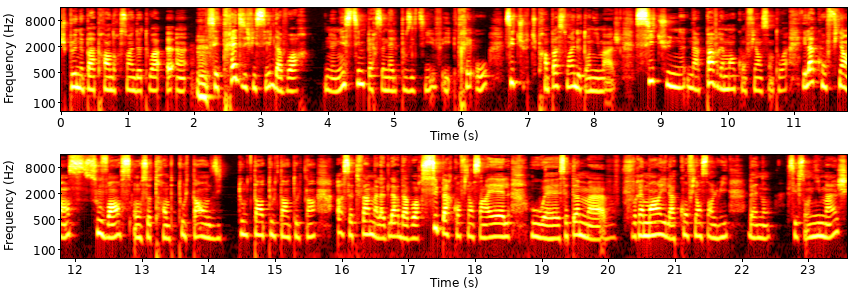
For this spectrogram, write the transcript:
je peux ne pas prendre soin de toi. Mm. C'est très difficile d'avoir une estime personnelle positive et très haut si tu ne prends pas soin de ton image, si tu n'as pas vraiment confiance en toi. Et la confiance, souvent, on se trompe tout le temps, on dit tout le temps, tout le temps, tout le temps, ah, oh, cette femme, elle a l'air d'avoir super confiance en elle, ou euh, cet homme, a vraiment, il a confiance en lui. Ben non, c'est son image,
